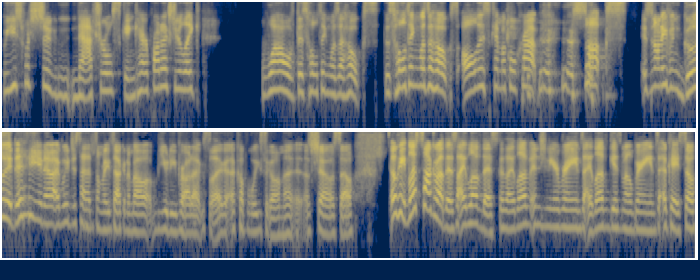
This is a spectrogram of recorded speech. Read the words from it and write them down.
when you switch to natural skincare products, you're like, wow, this whole thing was a hoax. This whole thing was a hoax. All this chemical crap sucks. It's not even good. You know, we just had somebody talking about beauty products like a couple weeks ago on the uh, show. So, okay, let's talk about this. I love this because I love engineer brains. I love gizmo brains. Okay, so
